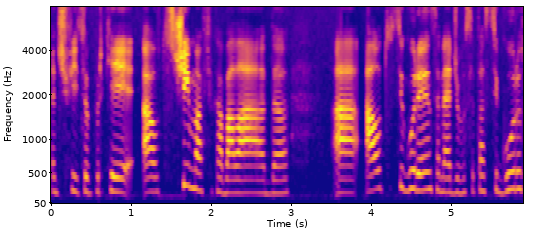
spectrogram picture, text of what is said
É difícil porque a autoestima fica abalada, a autossegurança, né, de você estar seguro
